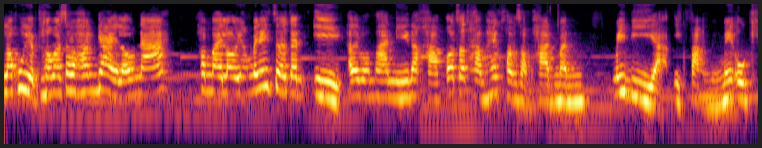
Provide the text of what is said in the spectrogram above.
เราคุยกับเธอมาสักพักใหญ่แล้วนะ ทำไมเรายังไม่ได้เจอกันอีกอะไรประมาณนี้นะคะ ก็จะทำให้ความสัมพันธ์มันไม่ดีอะอีกฝั่งหนึ่งไม่โอเค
